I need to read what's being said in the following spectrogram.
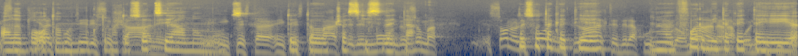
alebo o tom, kto má tú sociálnu moc v tejto časti sveta to sú také tie eh, formy také tej eh,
